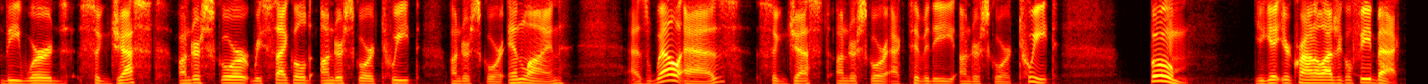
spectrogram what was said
the words suggest underscore recycled underscore tweet underscore inline, as well as suggest underscore activity underscore tweet, boom, you get your chronological feedback.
